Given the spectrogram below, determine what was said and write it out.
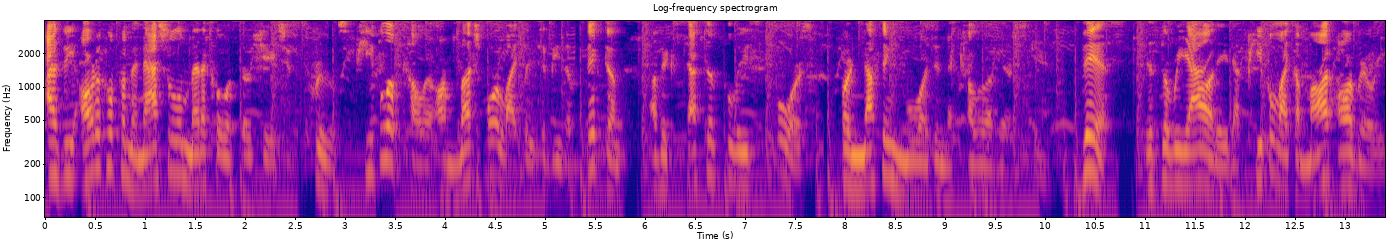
As the article from the National Medical Association proves, people of color are much more likely to be the victim of excessive police force for nothing more than the color of their skin. This is the reality that people like Ahmaud Arbery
